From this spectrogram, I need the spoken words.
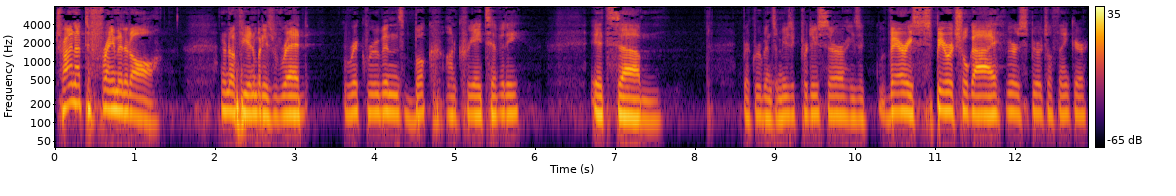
try not to frame it at all. I don't know if anybody's read Rick Rubin's book on creativity. It's, um, Rick Rubin's a music producer. He's a very spiritual guy, very spiritual thinker.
